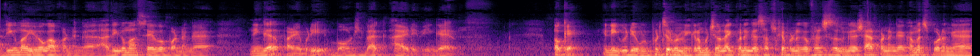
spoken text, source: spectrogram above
அதிகமாக யோகா பண்ணுங்கள் அதிகமாக சேவை பண்ணுங்கள் நீங்கள் பழையபடி பவுன்ஸ் பேக் ஆகிடுவீங்க ஓகே இன்னைக்கு வீடியோ உங்களுக்கு பிடிச்சிருக்கோம் நினைக்கிறேன். பிடிச்சவங்க லைக் பண்ணுங்கள் சப்ஸ்கிரைப் பண்ணுங்கள் ஃப்ரெண்ட்ஸ் சொல்லுங்கள் ஷேர் பண்ணுங்கள் கமெண்ட்ஸ் போடுங்கள்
